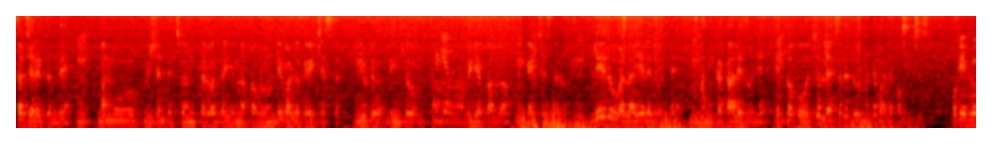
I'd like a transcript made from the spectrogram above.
సార్ జరుగుతుంది. మనము మిషన్ తెచ్చిన తర్వాత ఏమైనా ప్రాబ్లం ఉంటే వాళ్ళు గైడ్ చేస్తారు. యూట్యూబ్ దీంట్లో వీడియో కాల్లో. గైడ్ చేస్తారు. లేదు వాళ్ళు అయ్యలేదు అంటే. మన ఇంకా కాలేదు అంటే ఎత్తుకోపోవచ్చు లేకపోతే దూరం అంటే వాళ్ళే పంపించేసి ఓకే ఇప్పుడు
